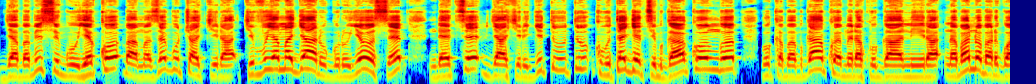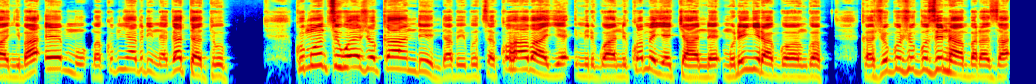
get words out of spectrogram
byaba bisiguye ko bamaze gucakira kivu y'amajyaruguru yose ndetse byashyira igitutu ku butegetsi bwa kongo bukaba bwakwemera kuganira. Na bano barwanyi ba emu makumyabiri na gatatu. Ku munsi w'ejo kandi ndabibutse ko habaye imirwano ikomeye cyane muri nyiragongo. Kajugujugu z'intambara za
